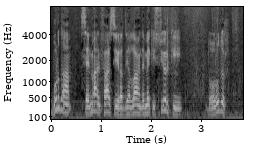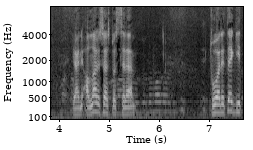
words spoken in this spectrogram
Burada Selman el-Farsi radıyallahu anh demek istiyor ki doğrudur. Yani Allah Resulü Vesselam tuvalete git,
